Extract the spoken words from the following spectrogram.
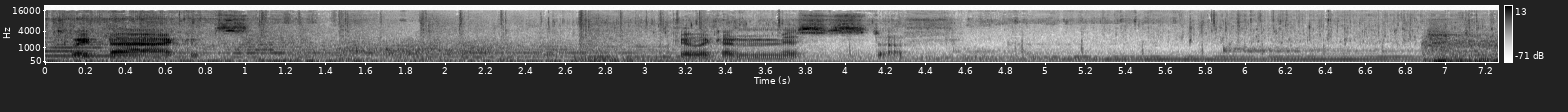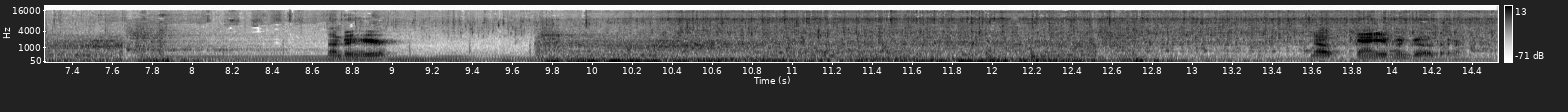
It's way back. It's. I feel like I missed stuff. Under here? Nope, can't even go there.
